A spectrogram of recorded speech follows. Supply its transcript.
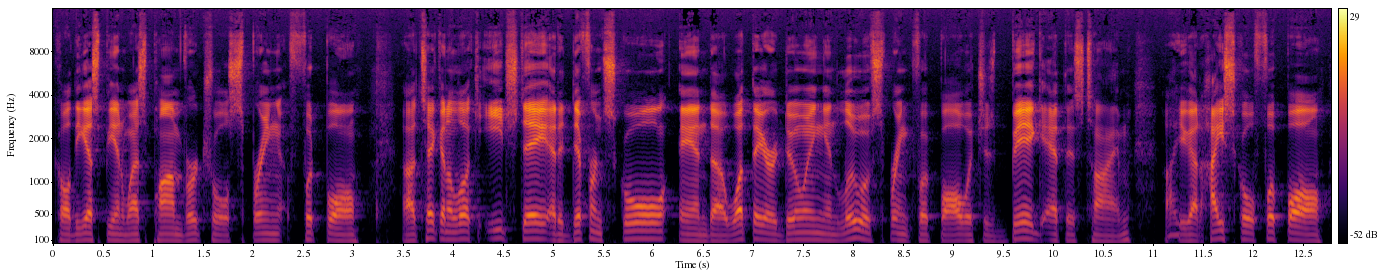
called the ESPN West Palm Virtual Spring Football. Uh, taking a look each day at a different school and uh, what they are doing in lieu of spring football, which is big at this time. Uh, you got high school football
